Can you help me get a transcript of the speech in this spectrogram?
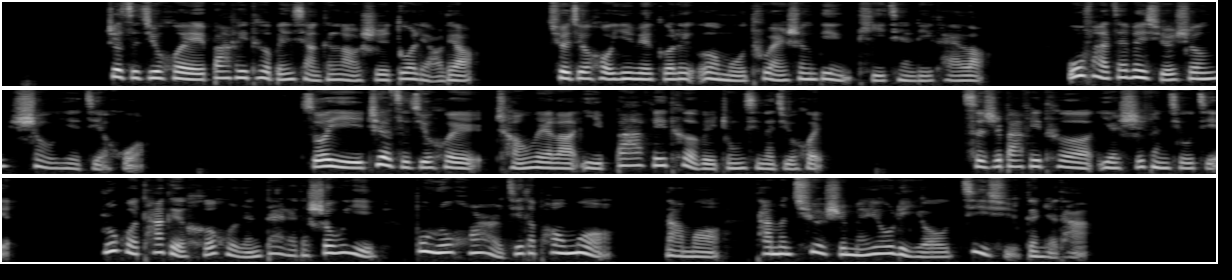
这次聚会，巴菲特本想跟老师多聊聊，却最后因为格雷厄姆突然生病，提前离开了，无法再为学生授业解惑。所以，这次聚会成为了以巴菲特为中心的聚会。此时，巴菲特也十分纠结：如果他给合伙人带来的收益，不如华尔街的泡沫，那么他们确实没有理由继续跟着他。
